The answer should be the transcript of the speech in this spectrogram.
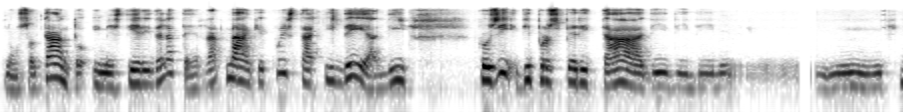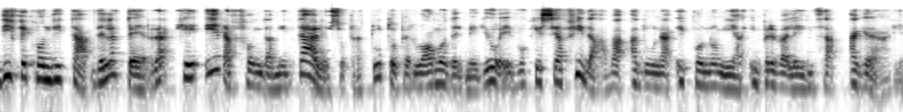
non soltanto i mestieri della terra, ma anche questa idea di così di prosperità, di, di, di, di, fecondità della terra che era fondamentale soprattutto per l'uomo del Medioevo che si affidava ad una economia in prevalenza agraria.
